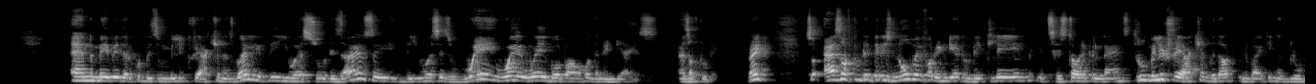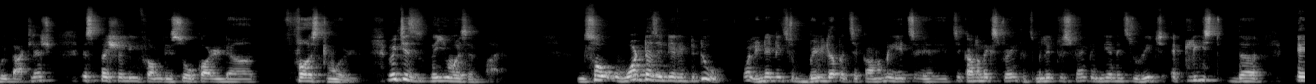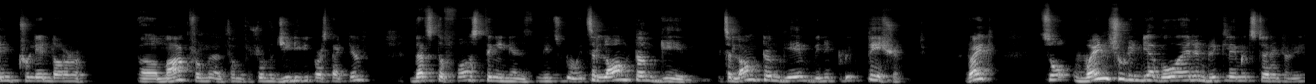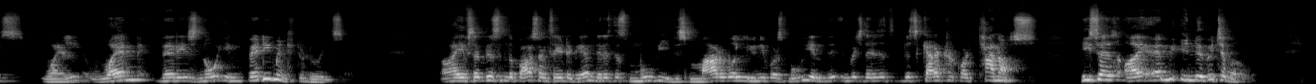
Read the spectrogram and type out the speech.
and maybe there could be some military action as well if the US so desires. The US is way, way, way more powerful than India is as of today, right? So, as of today, there is no way for India to reclaim its historical lands through military action without inviting a global backlash, especially from the so called uh, first world, which is the US empire. So, what does India need to do? Well, India needs to build up its economy, its, its economic strength, its military strength. India needs to reach at least the $10 trillion uh, mark from, uh, from, from the GDP perspective. That's the first thing India needs to do. It's a long term game. It's a long term game. We need to be patient, right? So when should India go ahead and reclaim its territories? Well, when there is no impediment to doing so. I have said this in the past. I'll say it again. There is this movie, this Marvel Universe movie, in, the, in which there is this character called Thanos. He says, "I am inevitable."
